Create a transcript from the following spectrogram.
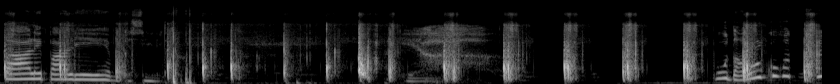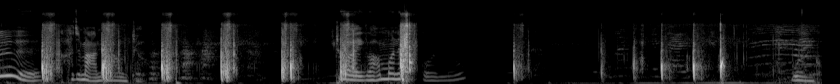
빨리 빨리 해보겠습니다. 이야. 뭐 나올 것 같아. 하지만 안 나오죠. 제가 이거 한번 해봤거든요. 뭐야 이거?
